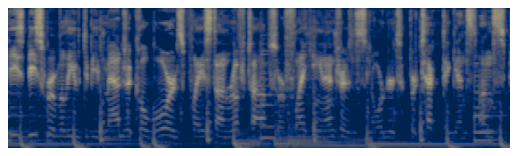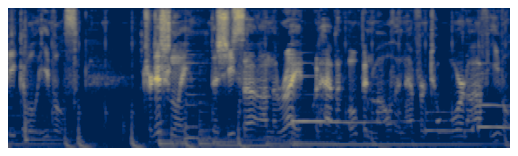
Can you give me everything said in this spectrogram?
These beasts were believed to be magical wards placed on rooftops or flanking an entrance in order to protect against unspeakable evils. Traditionally, the Shisa on the right would have an open mouth in effort to ward off evil.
